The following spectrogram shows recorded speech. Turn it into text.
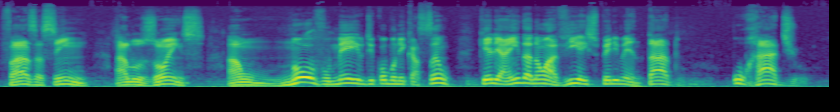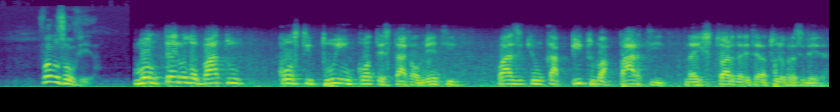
faz assim alusões a um novo meio de comunicação que ele ainda não havia experimentado: o rádio. Vamos ouvir. Monteiro Lobato constitui incontestavelmente quase que um capítulo à parte na história da literatura brasileira.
